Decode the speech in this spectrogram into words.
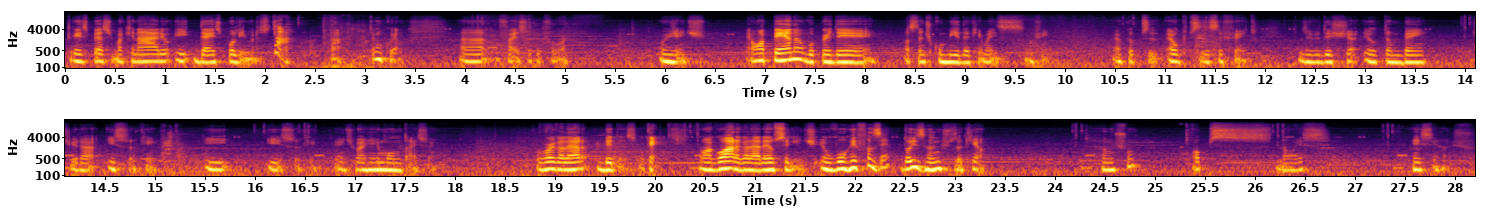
3 peças de maquinário e 10 polímeros. Tá, tá, tranquilo. Uh, faz isso aqui, por favor. Urgente. É uma pena, vou perder bastante comida aqui, mas enfim. É o que, preciso, é o que precisa ser feito. Inclusive, deixa eu também tirar isso aqui. E isso aqui. A gente vai remontar isso aí. Por favor, galera. Beleza, ok. Então agora, galera, é o seguinte. Eu vou refazer dois ranchos aqui, ó. Rancho. Ops. Não esse. Esse rancho.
